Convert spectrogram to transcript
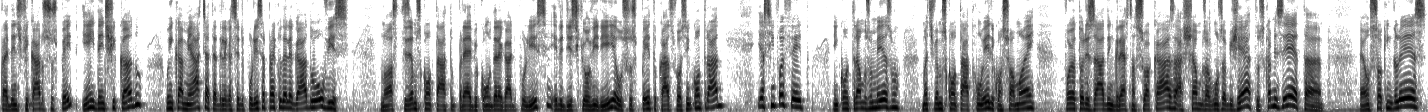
para identificar o suspeito e, identificando, o encaminhasse até a delegacia de polícia para que o delegado o ouvisse. Nós fizemos contato prévio com o delegado de polícia, ele disse que ouviria o suspeito caso fosse encontrado, e assim foi feito. Encontramos o mesmo, mantivemos contato com ele, com a sua mãe, foi autorizado o ingresso na sua casa, achamos alguns objetos, camiseta, é, um soco inglês,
